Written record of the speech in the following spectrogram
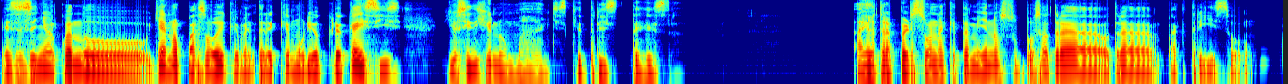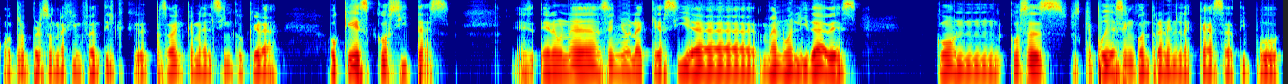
ese señor cuando ya no pasó y que me enteré que murió, creo que ahí sí, yo sí dije, no manches, qué tristeza. Hay otra persona que también nos supo, o sea, otra, otra actriz o otro personaje infantil que pasaba en Canal 5 que era, o que es Cositas. era una señora que hacía manualidades con cosas pues, que podías encontrar en la casa, tipo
